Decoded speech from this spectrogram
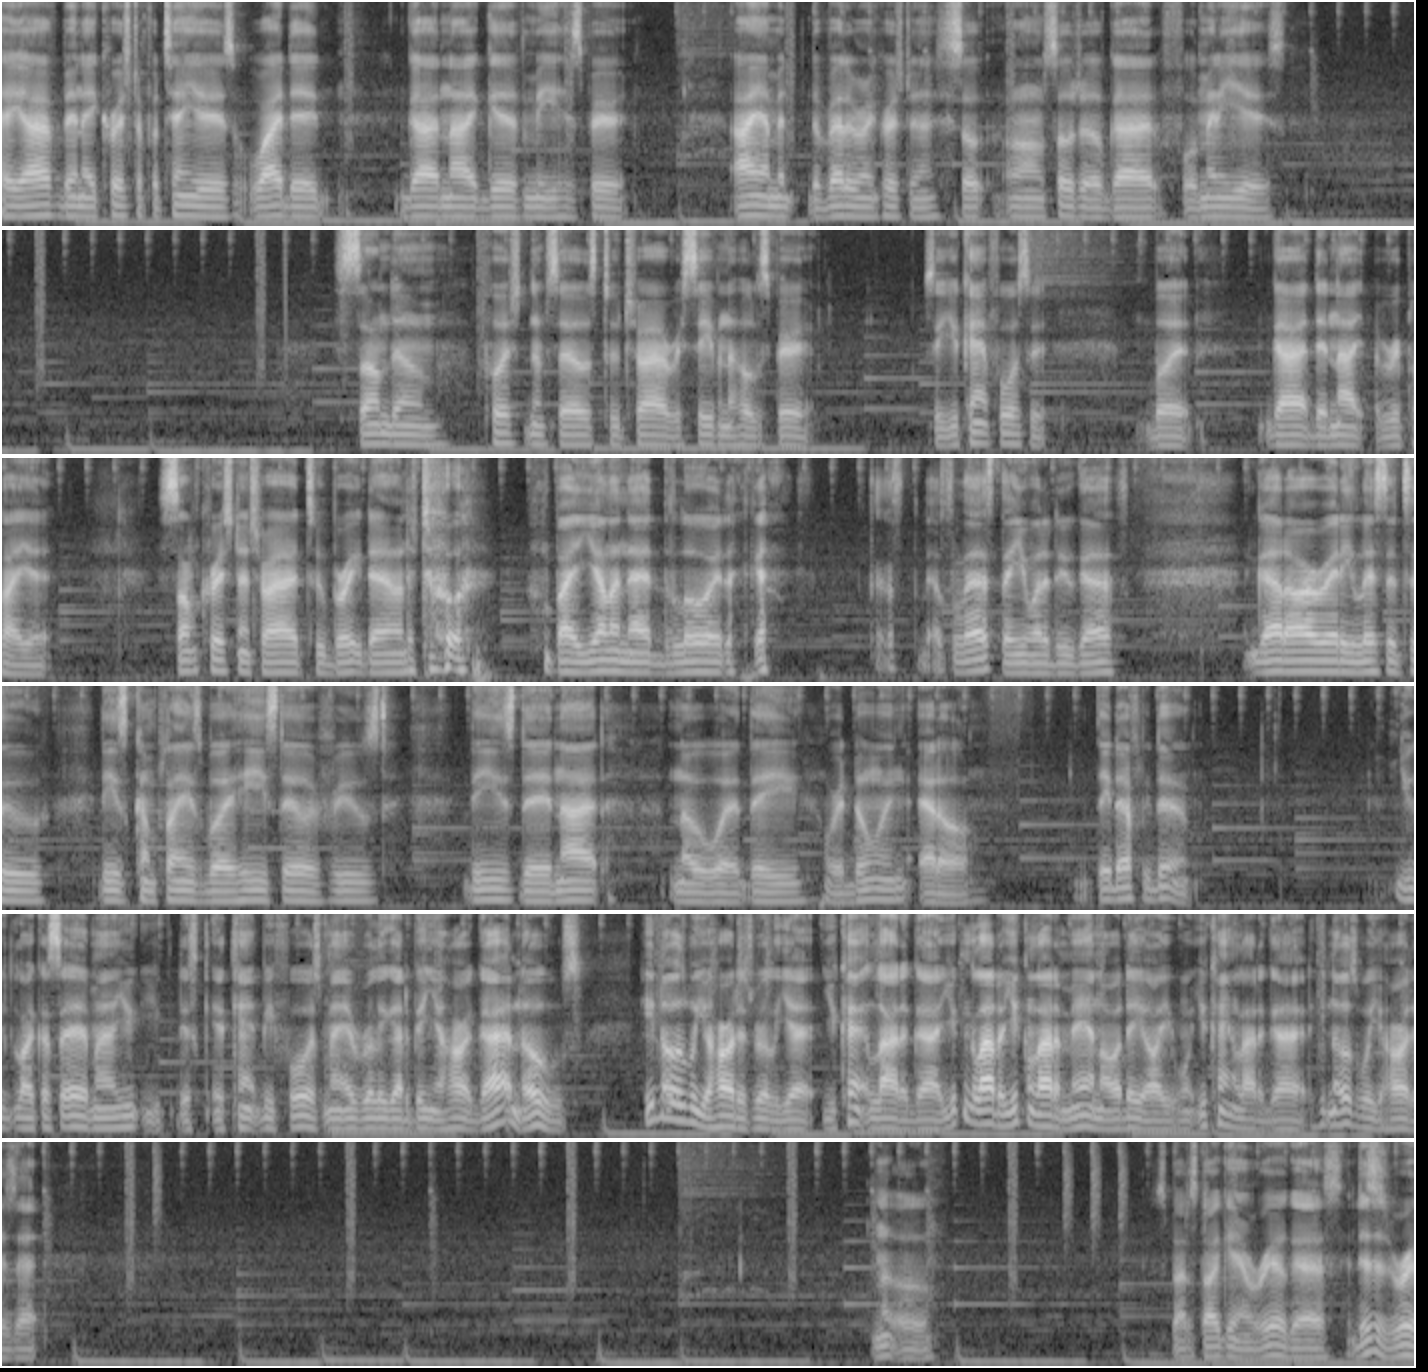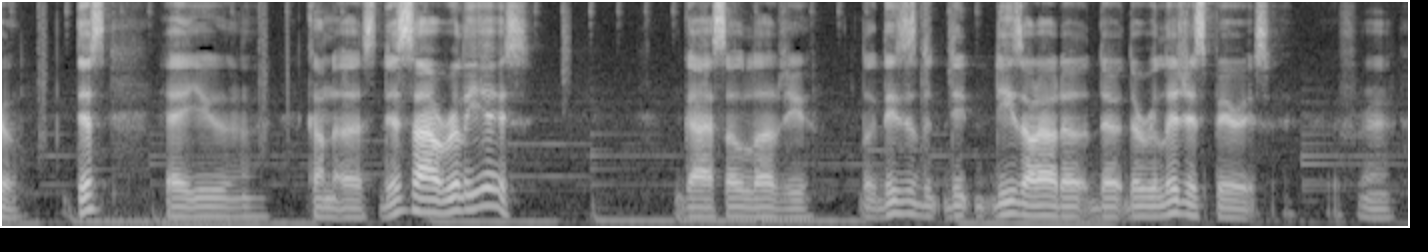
Hey, I've been a Christian for 10 years. Why did God not give me his spirit? I am the veteran Christian so, um, soldier of God for many years. Some of them push themselves to try receiving the Holy Spirit. So you can't force it, but God did not reply yet. Some Christian tried to break down the door by yelling at the Lord. that's that's the last thing you want to do, guys. God already listened to these complaints, but he still refused. These did not know what they were doing at all. They definitely didn't. You like I said, man, you, you this it can't be forced, man. It really got to be in your heart. God knows. He knows where your heart is really at. You can't lie to God. You can lie to you can lie to man all day all you want. You can't lie to God. He knows where your heart is at. Uh oh. It's about to start getting real, guys. This is real. This, hey, you come to us. This is how it really is. God so loves you. Look, these is the these are the the, the religious spirits. Friend.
